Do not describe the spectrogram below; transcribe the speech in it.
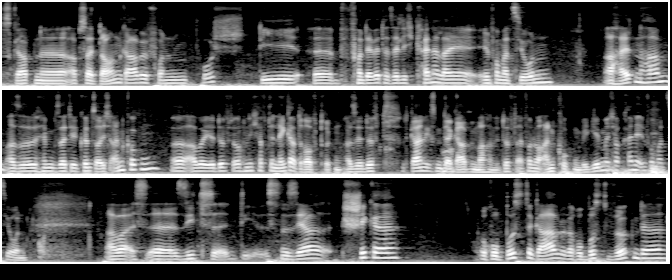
Es gab eine Upside-Down-Gabel von Push, die, äh, von der wir tatsächlich keinerlei Informationen erhalten haben. Also wir haben gesagt, ihr könnt es euch angucken, äh, aber ihr dürft auch nicht auf den Lenker draufdrücken. Also ihr dürft gar nichts mit oh. der Gabel machen. Ihr dürft einfach nur angucken. Wir geben euch auch keine Informationen. Aber es äh, sieht, äh, die ist eine sehr schicke, robuste Gabel oder robust wirkende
